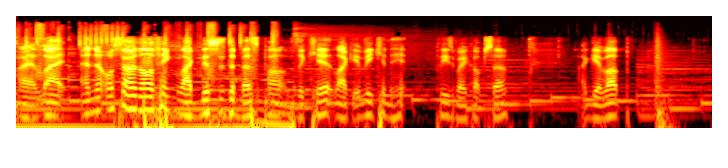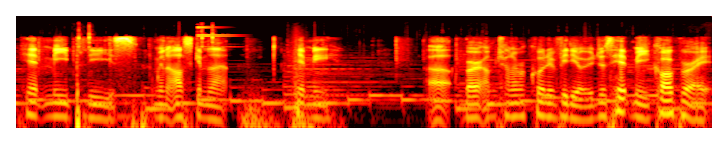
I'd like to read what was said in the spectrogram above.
Alright, like, and also another thing, like, this is the best part of the kit. Like, if he can hit, please wake up, sir. I give up. Hit me, please. I'm gonna ask him that. Hit me. Uh, bro, I'm trying to record a video. Just hit me. Cooperate.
